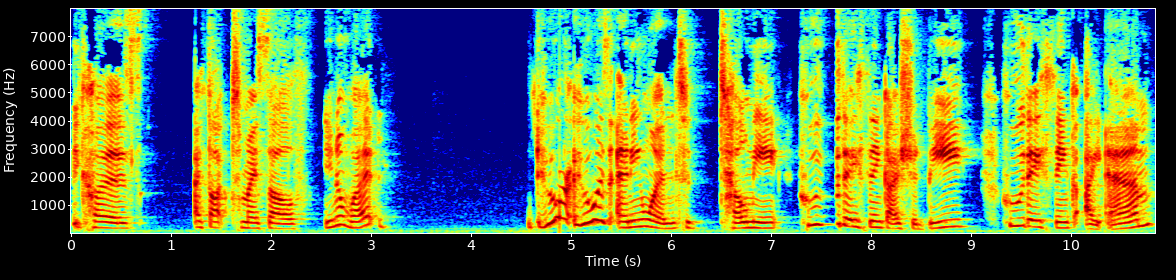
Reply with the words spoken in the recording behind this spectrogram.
because I thought to myself, you know what? Who are, who is anyone to tell me who they think I should be, who they think I am,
